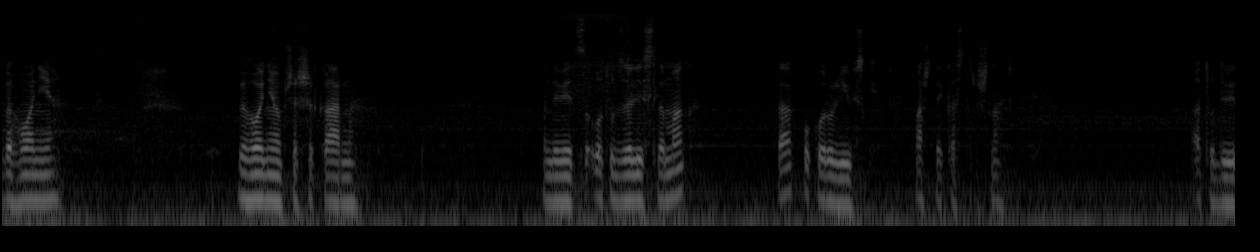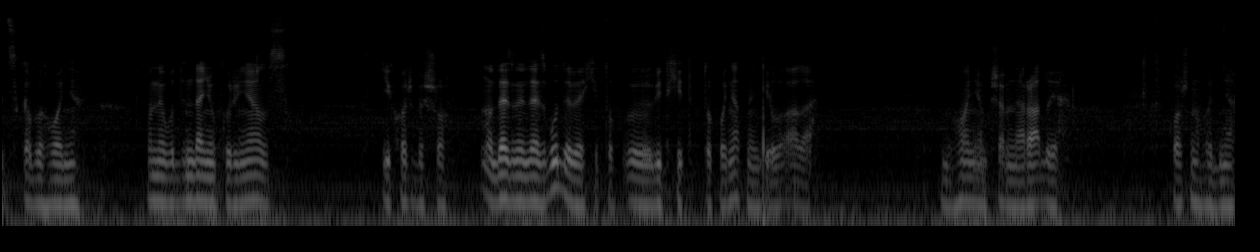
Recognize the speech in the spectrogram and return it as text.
Бегонія. Бегонія взагалі шикарна. Дивіться, отут заліз слимак. Так, по-королівськи. Бачите, яка страшна. А тут дивіться, яка бегонія. Вони в один день укорінялися. І хоч би що. Ну, десь не десь буде е, відхід, то понятне діло, бегонія взагалі мене радує кожного дня.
